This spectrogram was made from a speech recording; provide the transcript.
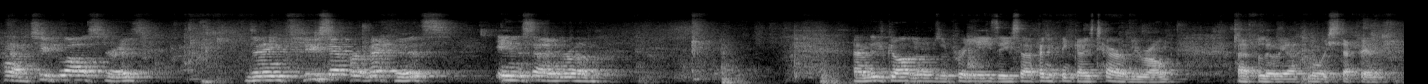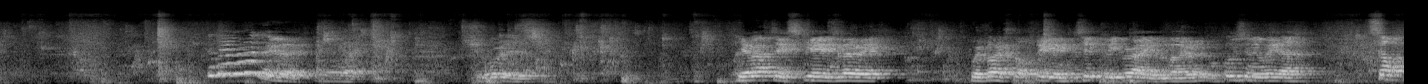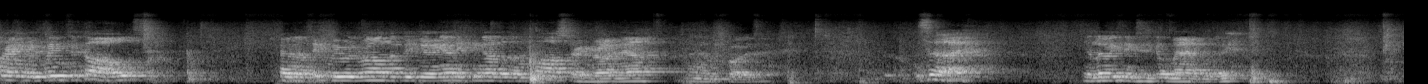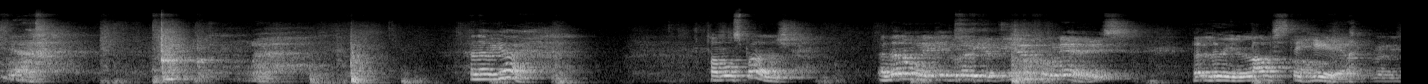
have two plasterers doing two separate methods in the same room. And these garden rooms are pretty easy, so if anything goes terribly wrong, uh, for Louis, I can always step in. Is that right, Louis? Yeah. Sure is. You'll have to excuse Louis. We're both not feeling particularly great at the moment. Unfortunately, we are suffering with winter colds. And I think we would rather be doing anything other than plastering right now. That's right. So, yeah, Louis thinks he's got mad Louis. Yeah. And there we go. I'm all sponged. And then I'm going to give Louis the beautiful news that Louis loves to oh, hear. Really.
